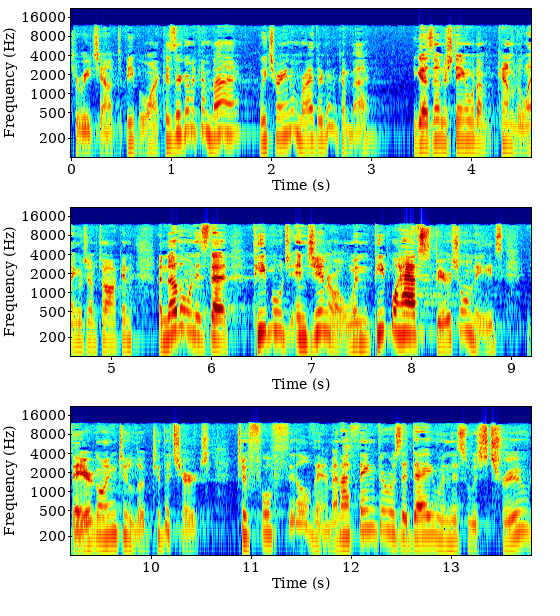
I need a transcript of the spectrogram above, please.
to reach out to people. Why? Because they're going to come back. We train them right, they're going to come back. You guys understand what I'm kind of the language I'm talking? Another one is that people in general, when people have spiritual needs, they are going to look to the church to fulfill them. And I think there was a day when this was true.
